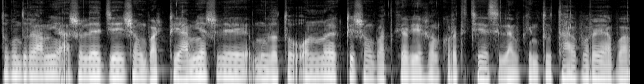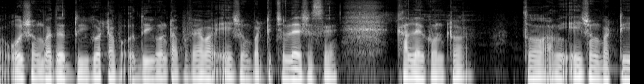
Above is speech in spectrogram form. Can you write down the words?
তো বন্ধুরা, আমি আসলে যে সংবাদটি, আমি আসলে মূলত অন্য একটি সংবাদকে রিয়াকশন করতে চেয়েছিলাম, কিন্তু তারপরে আবার ওই সংবাদের দুই ঘণ্টা দুই ঘণ্টা পরে আবার এই সংবাদটি চলে এসেছে কালের কণ্ঠর তো আমি এই সংবাদটি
